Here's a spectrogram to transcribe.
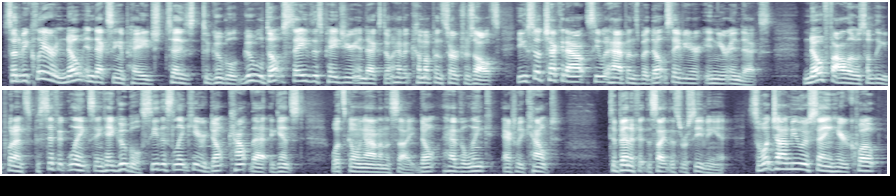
So, to be clear, no indexing a page says to Google, Google, don't save this page in your index, don't have it come up in search results. You can still check it out, see what happens, but don't save it in your, in your index. No follow is something you put on specific links saying, hey, Google, see this link here. Don't count that against what's going on on the site. Don't have the link actually count to benefit the site that's receiving it. So, what John Mueller is saying here, quote,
